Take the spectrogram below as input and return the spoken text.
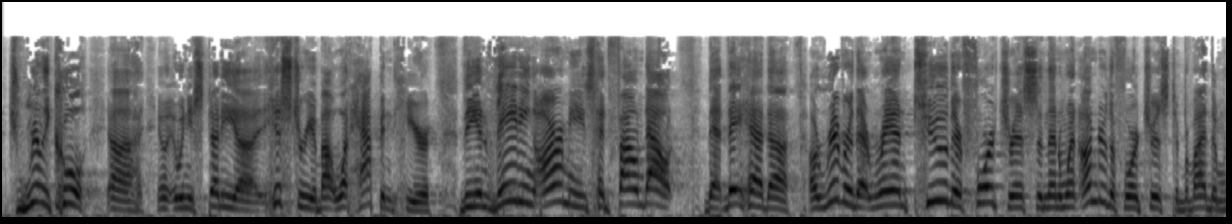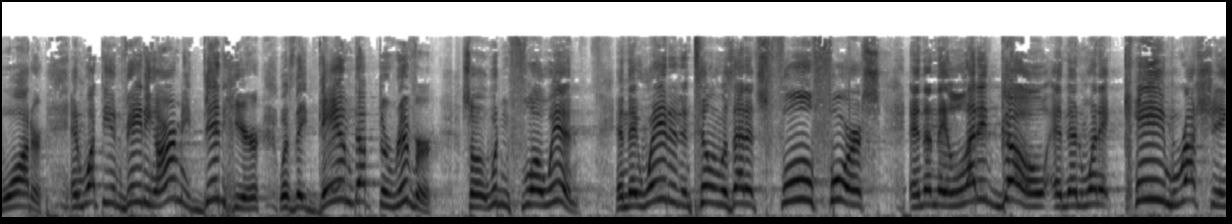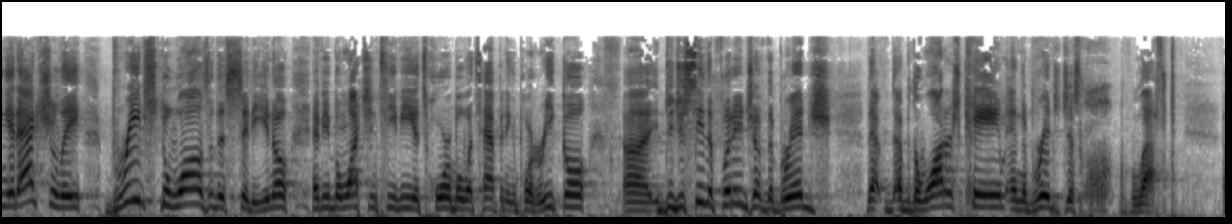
It's really cool uh, when you study uh, history about what happened here. The invading armies had found out that they had uh, a river that ran to their fortress and then went under the fortress to provide them water. And what the invading army did here was they dammed up the river so it wouldn't flow in. And they waited until it was at its full force, and then they let it go. And then when it came rushing, it actually breached the walls of the city. You know, have you been watching TV? It's horrible what's happening in Puerto Rico. Uh, did you see the footage of the bridge? that the waters came and the bridge just left.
